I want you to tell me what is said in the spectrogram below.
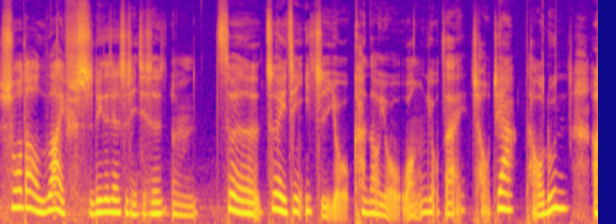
说到 live 实力这件事情，其实，嗯。这最近一直有看到有网友在吵架讨论 啊，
